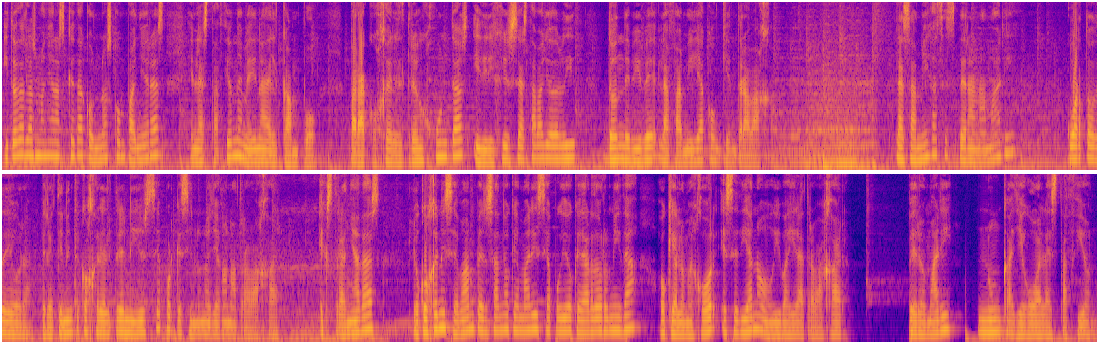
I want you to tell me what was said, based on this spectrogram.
y todas las mañanas queda con unas compañeras en la estación de Medina del Campo, para coger el tren juntas y dirigirse hasta Valladolid, donde vive la familia con quien trabaja. Las amigas esperan a Mari cuarto de hora, pero tienen que coger el tren e irse porque si no, no llegan a trabajar. Extrañadas, lo cogen y se van pensando que Mari se ha podido quedar dormida o que a lo mejor ese día no iba a ir a trabajar. Pero Mari nunca llegó a la estación.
